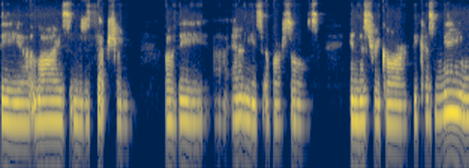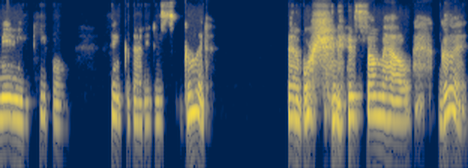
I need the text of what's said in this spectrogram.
the uh, lies and the deception of the uh, enemies of our souls in this regard because many, many people think that it is good, that abortion is somehow good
